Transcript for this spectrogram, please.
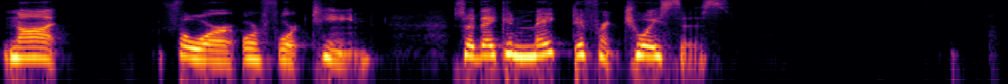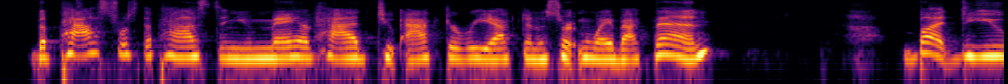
not 4 or 14 so they can make different choices. The past was the past and you may have had to act or react in a certain way back then but do you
